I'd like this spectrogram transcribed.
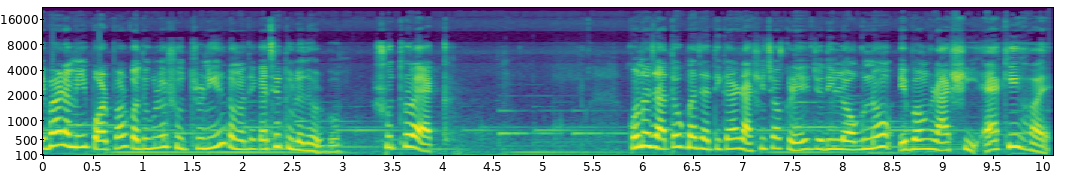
এবার আমি পরপর কতগুলো সূত্র নিয়ে তোমাদের কাছে তুলে ধরব। সূত্র এক, কোনো জাতক বা জাতিকার রাশিচক্রে যদি লগ্ন এবং রাশি একই হয়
